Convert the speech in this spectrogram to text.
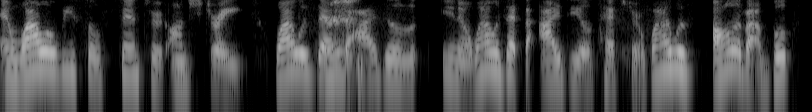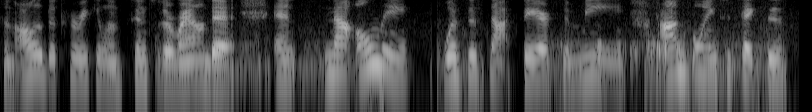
and why were we so centered on straight why was that the ideal you know why was that the ideal texture why was all of our books and all of the curriculum centered around that and not only was this not fair to me? I'm going to take this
